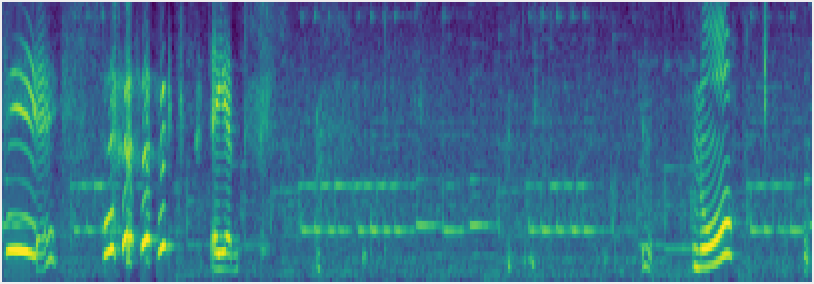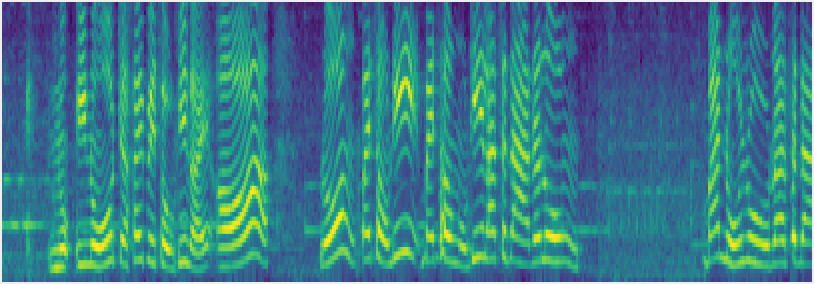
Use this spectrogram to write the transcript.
พี่ใจเย็นหนูหนูอีหนูจะให้ไปส่งที่ไหน อ๋อ ลุง ไปส่งที่ไปส่งหนูที่รัชดานะลุง บ้านหนูอยู่รัชดา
